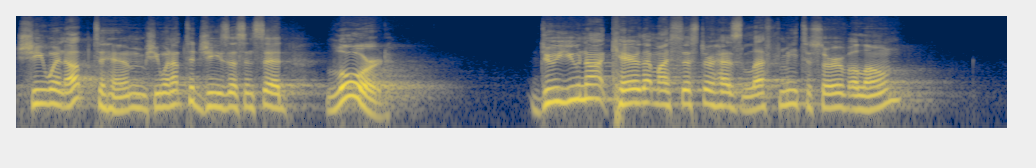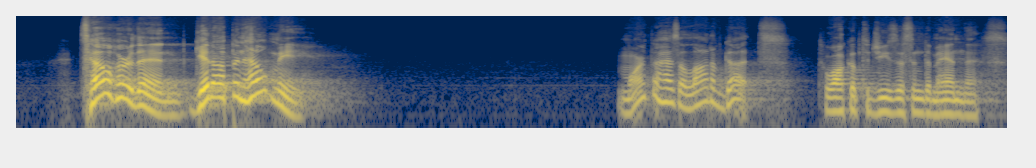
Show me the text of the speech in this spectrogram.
She went up to him, she went up to Jesus and said, Lord, do you not care that my sister has left me to serve alone? Tell her then, get up and help me. Martha has a lot of guts to walk up to Jesus and demand this.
